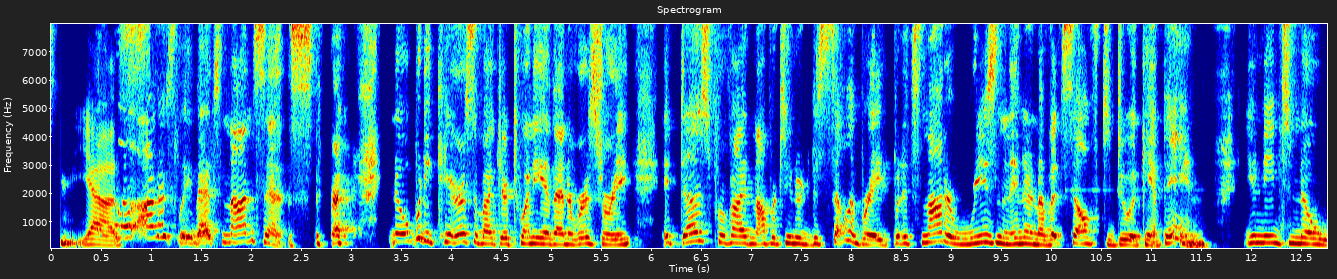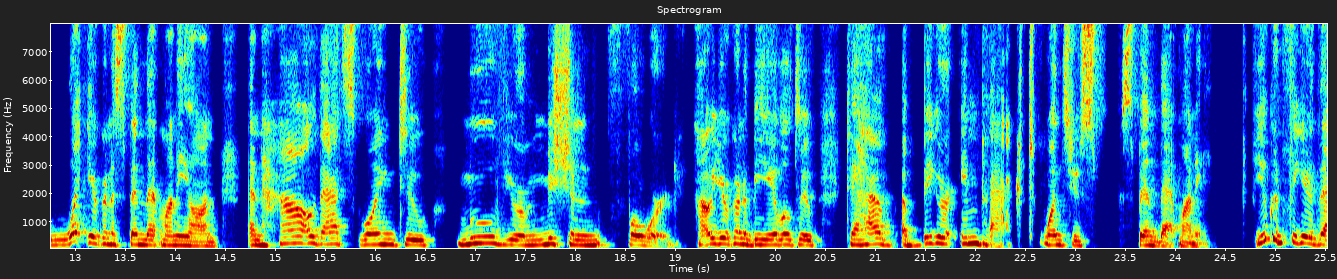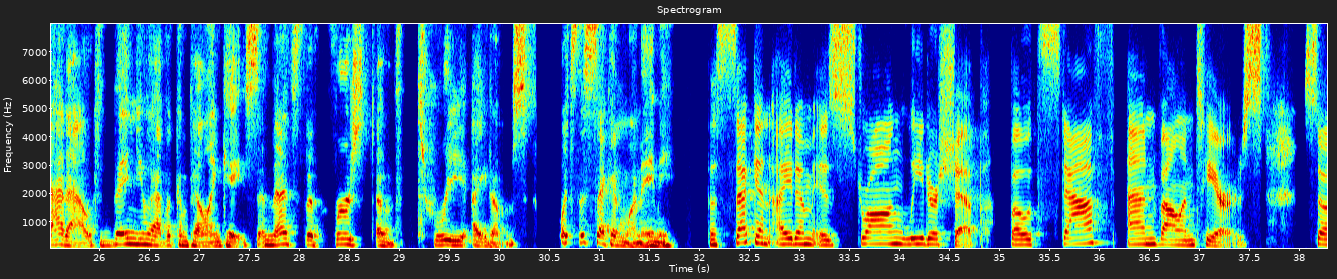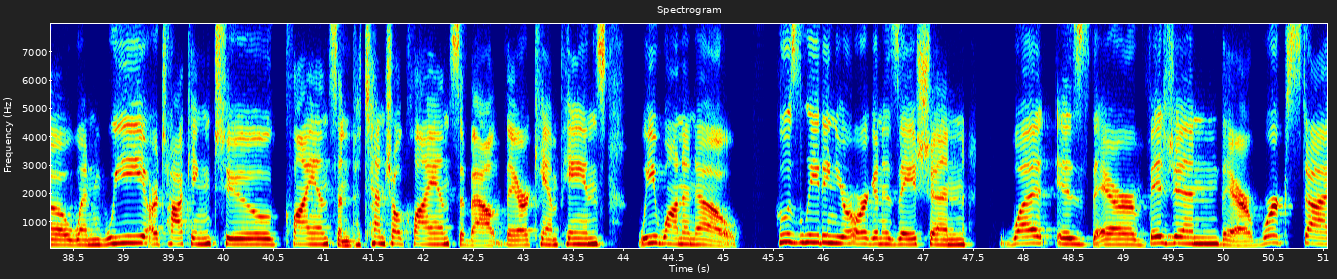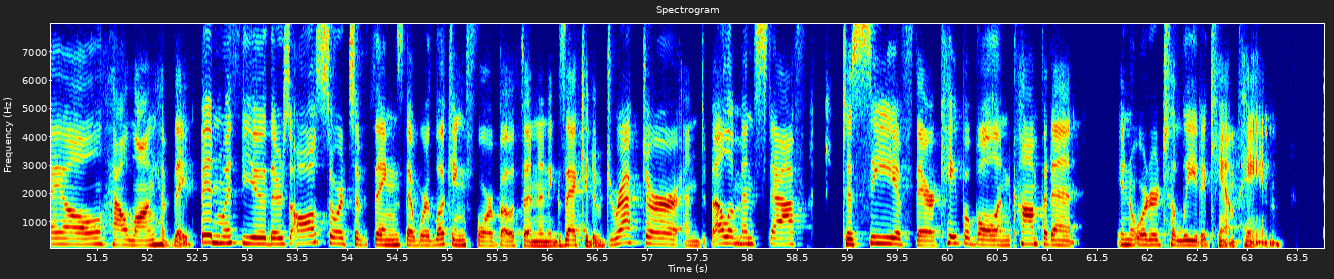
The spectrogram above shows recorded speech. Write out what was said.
Yes. Well, honestly, that's nonsense, right? Nobody cares about your 20th anniversary. It does provide an opportunity to celebrate, but it's not a reason in and of itself to do a campaign. You need to know what you're going to spend that money on and how that's going to move your mission forward, how you're going to be able to, to have a bigger impact once you spend that money. If you can figure that out, then you have a compelling case. And that's the first of three items. What's the second one, Amy? The second item is strong leadership, both staff and volunteers. So, when we are talking to clients and potential clients about their campaigns, we want to know who's leading your organization, what is their vision, their work style, how long have they been with you? There's all sorts of things that we're looking for, both in an executive director and development staff, to see if they're capable and competent in order to lead a campaign.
